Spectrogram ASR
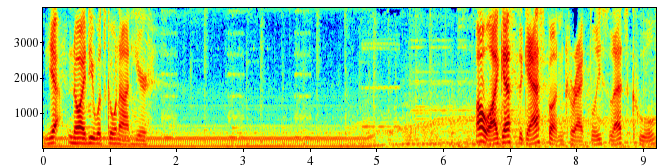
yeah, no idea what's going on here. Oh, I guessed the gas button correctly, so that's cool.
